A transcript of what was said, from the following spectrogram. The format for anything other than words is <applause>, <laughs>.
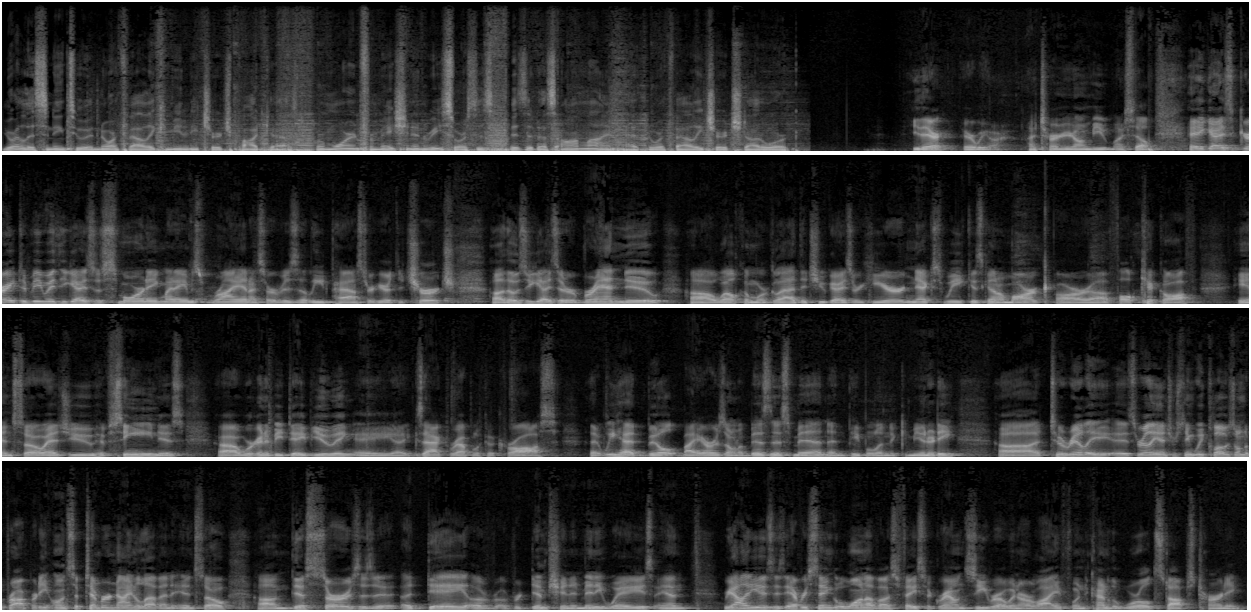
You're listening to a North Valley Community Church podcast. For more information and resources, visit us online at northvalleychurch.org. You there? There we are. I turned it on mute myself. Hey guys, great to be with you guys this morning. My name is Ryan. I serve as the lead pastor here at the church. Uh, those of you guys that are brand new, uh, welcome. We're glad that you guys are here. Next week is going to mark our uh, fall kickoff. And so, as you have seen, is uh, we're going to be debuting a, uh, exact replica cross that we had built by Arizona businessmen and people in the community. Uh, to really, it's really interesting. We closed on the property on September 9 11, and so um, this serves as a, a day of, of, redemption in many ways. And reality is, is every single one of us face a ground zero in our life when kind of the world stops turning.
